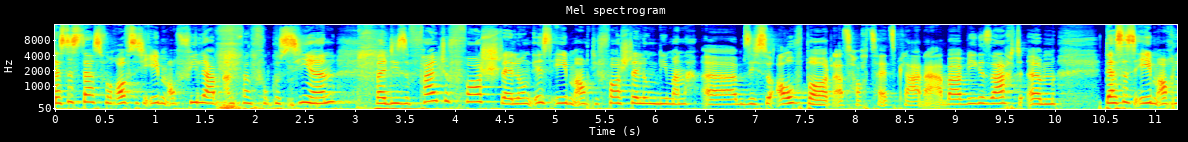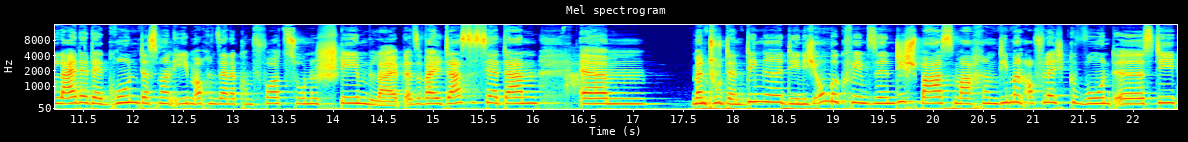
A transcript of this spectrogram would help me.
das ist das, worauf sich eben auch viele am Anfang fokussieren, weil diese falsche Vorstellung ist eben auch die Vorstellung, die man äh, sich so aufbaut als Hochzeitsplaner. Aber wie gesagt, ähm, das ist eben auch leider der Grund, dass man eben auch in seiner Komfortzone stehen bleibt. Also weil das ist ja dann ähm, man tut dann Dinge, die nicht unbequem sind, die Spaß machen, die man auch vielleicht gewohnt ist, die,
